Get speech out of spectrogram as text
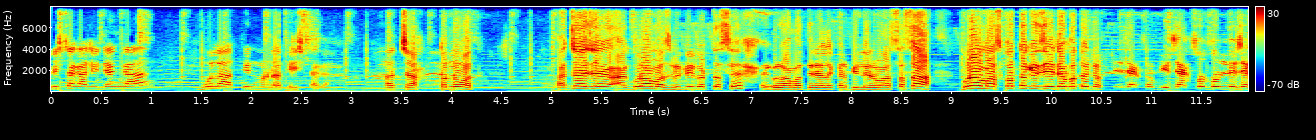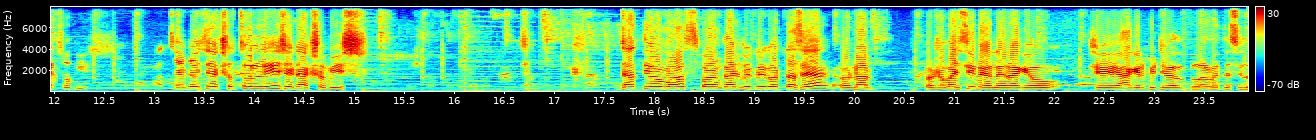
বিশ টাকা ডেঙ্গা মূলা তিন মুটা তিরিশ টাকা। আচ্ছা ধন্যবাদ। আচ্ছা এই যে গুড়া মাছ বিক্রি করতেছে এগুলো আমাদের এলাকার বিলের মাছ। আচ্ছা গুড়া মাছ কত কেজি? এটা কত এটা? একশো বিশ একশো চল্লিশ একশো বিশ আচ্ছা এটা হচ্ছে একশো চল্লিশ এটা একশো বিশ। জাতীয় মাছ পাঙ্কাশ বিক্রি করতেছে ওনার সবাই চিনেন এর আগেও সে আগের ভিডিও গুলার মধ্যে ছিল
